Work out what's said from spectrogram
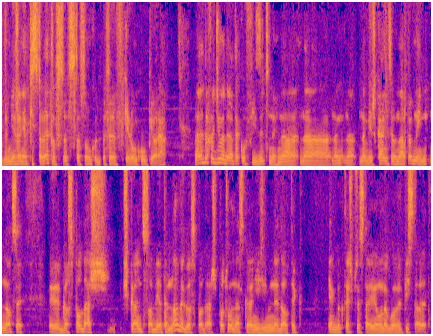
wymierzenia pistoletów w stosunku, w kierunku upiora. No ale dochodziło do ataków fizycznych na, na, na, na, na mieszkańców. Na pewnej nocy y, gospodarz, śpiąc sobie, ten nowy gospodarz, poczuł na skronie zimny dotyk, jakby ktoś przystawił mu na głowy pistolet.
